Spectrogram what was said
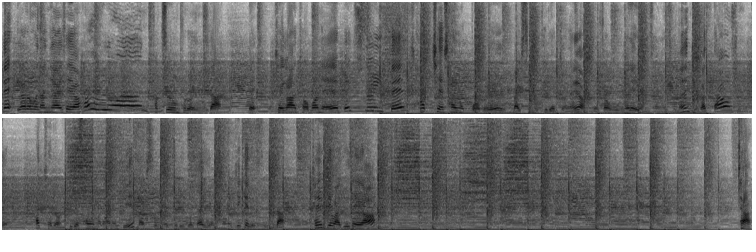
네, 여러분 안녕하세요. Everyone. 박수은 프로입니다. 네, 제가 저번에 백스윙 때 하체 사용법을 말씀을 드렸잖아요. 그래서 오늘의 영상에서는 제가 다운스윙 때 하체를 어떻게 사용을 하는지 말씀을 드리고자 이 영상을 찍게 됐습니다. 재밌게 봐주세요. 자,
